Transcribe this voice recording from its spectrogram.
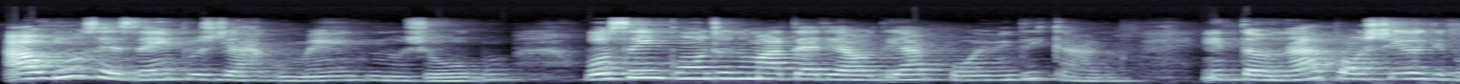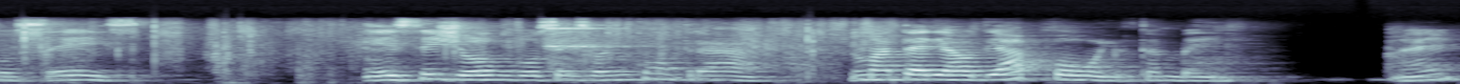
Alguns exemplos de argumento no jogo você encontra no material de apoio indicado. Então, na apostila de vocês, esse jogo vocês vão encontrar no material de apoio também, né?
